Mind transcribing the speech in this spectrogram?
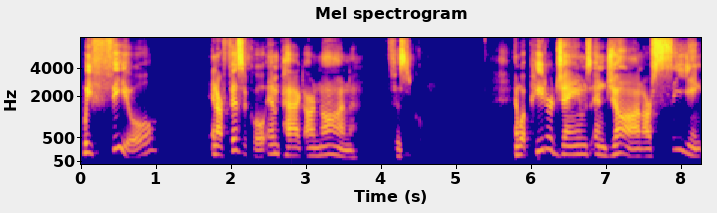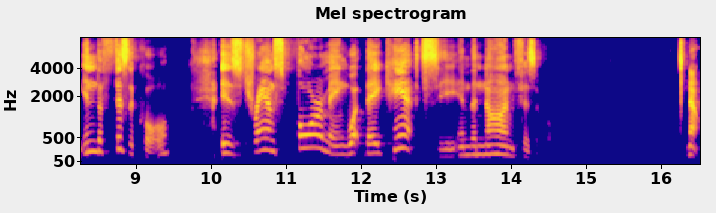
we feel in our physical impact our non physical. And what Peter, James, and John are seeing in the physical is transforming what they can't see in the non physical. Now,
